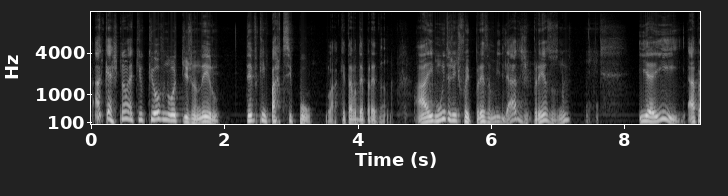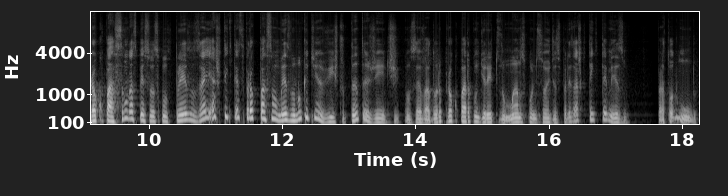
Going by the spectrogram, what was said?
A questão é que o que houve no 8 de janeiro, teve quem participou lá, quem estava depredando. Aí muita gente foi presa, milhares de presos, né? E aí, a preocupação das pessoas com os presos, aí acho que tem que ter essa preocupação mesmo. Eu nunca tinha visto tanta gente conservadora preocupada com direitos humanos, condições dos presos. Acho que tem que ter mesmo, para todo mundo.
